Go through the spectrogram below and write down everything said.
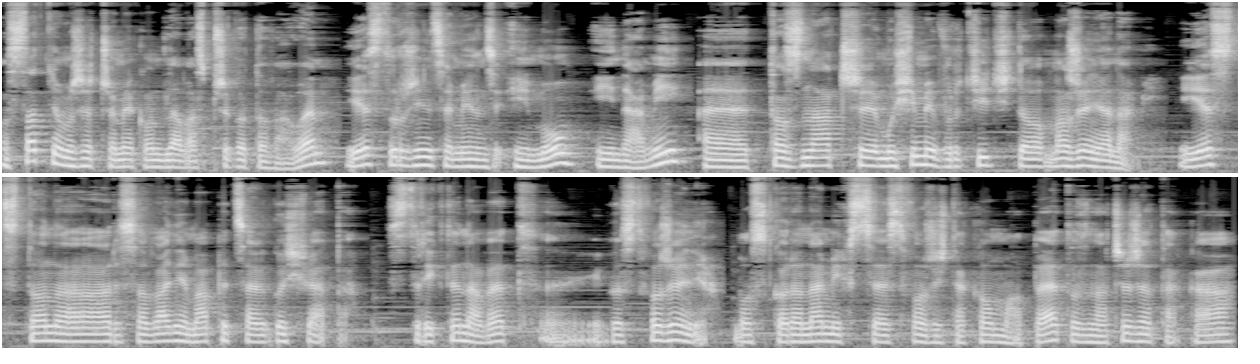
Ostatnią rzeczą, jaką dla Was przygotowałem, jest różnica między Imu i Nami, e, to znaczy musimy wrócić do marzenia Nami. Jest to narysowanie mapy całego świata stricte nawet e, jego stworzenia. Bo skoro nami chce stworzyć taką mapę, to znaczy, że taka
